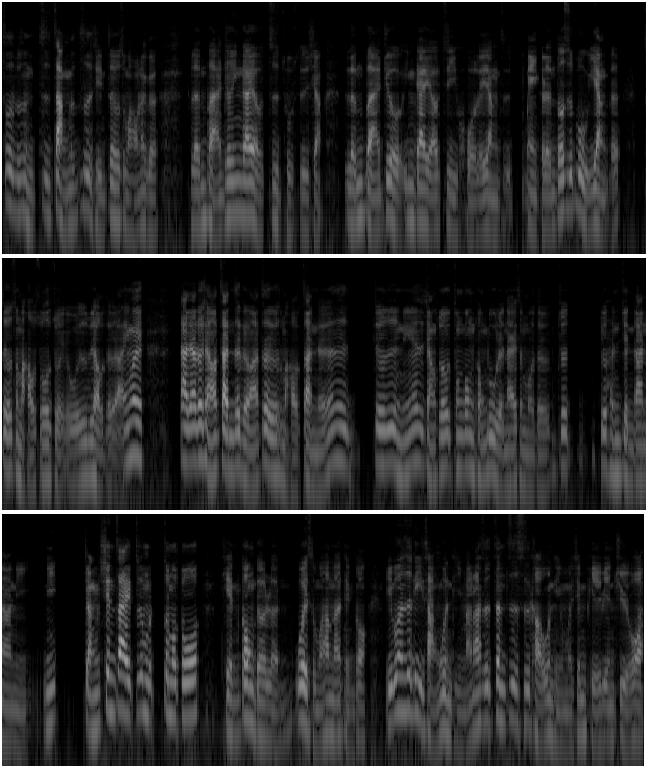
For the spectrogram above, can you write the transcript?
这都是很智障的事情，这有什么好那个？人本来就应该有自主思想，人本来就应该要自己活的样子，每个人都是不一样的，这有什么好说嘴？我是不晓得啊，因为大家都想要站这个嘛，这有什么好站的？但是就是你应该是讲说中共同路人还是什么的，就就很简单啊，你你讲现在这么这么多舔共的人，为什么他们要舔共？一部分是立场问题嘛，那是政治思考问题，我们先撇一边去的话，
